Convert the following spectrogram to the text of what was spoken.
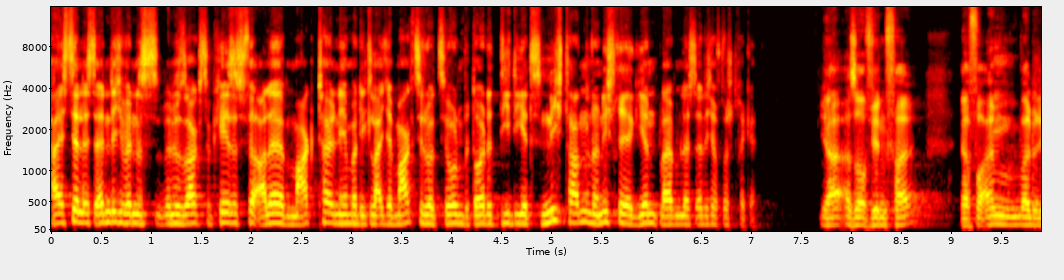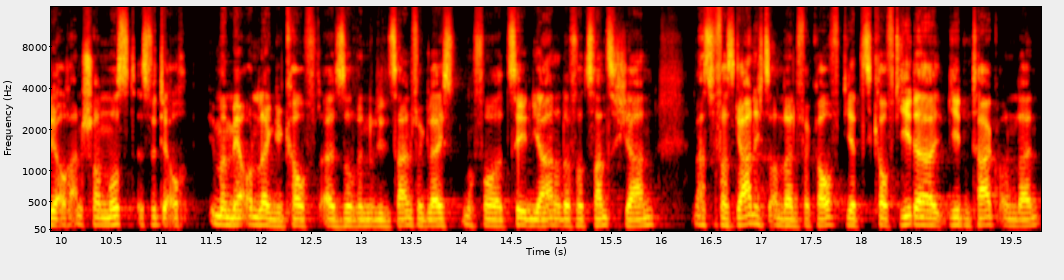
heißt ja letztendlich, wenn, es, wenn du sagst, okay, es ist für alle Marktteilnehmer die gleiche Marktsituation, bedeutet, die, die jetzt nicht handeln und nicht reagieren, bleiben letztendlich auf der Strecke. Ja, also auf jeden Fall. Ja, vor allem, weil du dir auch anschauen musst, es wird ja auch immer mehr online gekauft. Also wenn du die Zahlen vergleichst, noch vor zehn Jahren oder vor 20 Jahren, hast du fast gar nichts online verkauft. Jetzt kauft jeder jeden Tag online.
